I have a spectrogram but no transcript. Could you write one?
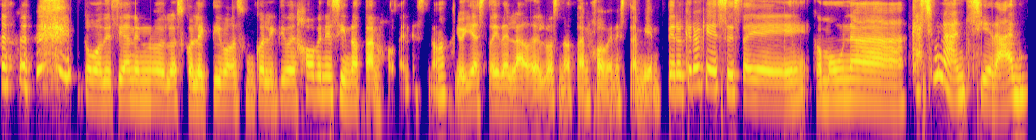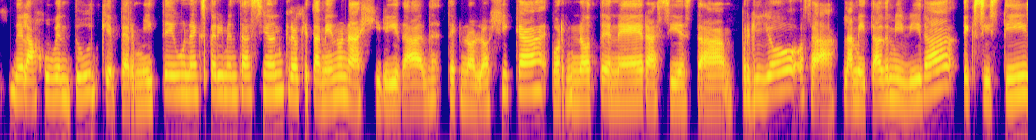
Como decían en uno de los colectivos, un colectivo de jóvenes y no tan jóvenes, ¿no? Yo ya estoy del lado de los no tan jóvenes también. Pero creo que es este, como una, casi una ansiedad de la juventud que permite una experimentación, creo que también una agilidad tecnológica por no tener así esta, porque yo, o sea, la mitad de mi vida existí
